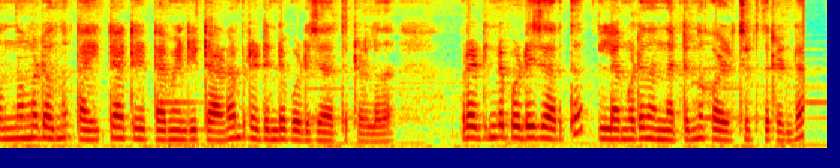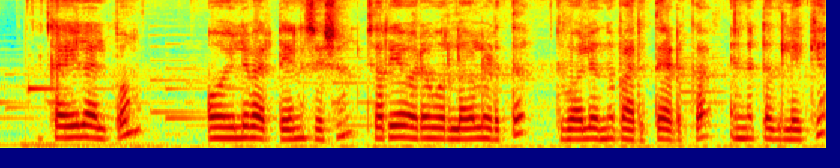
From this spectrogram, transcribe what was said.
ഒന്നും കൂടെ ഒന്ന് ടൈറ്റായിട്ട് കിട്ടാൻ വേണ്ടിയിട്ടാണ് ബ്രെഡിന്റെ പൊടി ചേർത്തിട്ടുള്ളത്. ബ്രെഡിന്റെ പൊടി ചേർത്ത് എല്ലാം കൂടി നന്നായിട്ടൊന്ന് കുഴച്ചെടുത്തിട്ടുണ്ട്. കയ്യിൽ അല്പം ഓയിൽ വരട്ടിയതിന് ശേഷം ചെറിയ ഓരോ ഉരുളകളെടുത്ത് ഇതുപോലെ ഒന്ന് പരത്തിയെടുക്കാം എന്നിട്ട് അതിലേക്ക്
